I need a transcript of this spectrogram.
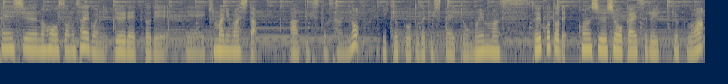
先週の放送の最後にルーレットで、えー、決まりました。アーティストさんの1曲をお届けしたいと思います。ということで今週紹介する1曲は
